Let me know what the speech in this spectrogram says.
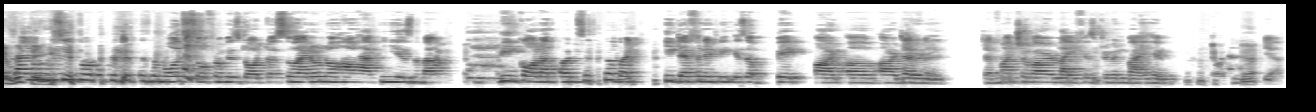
everything. I everything. received a lot of criticism also from his daughter, so I don't know how happy he is about being called our third sister, but he definitely is a big part of our journey. Much of our life is driven by him. Yeah. Yeah.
